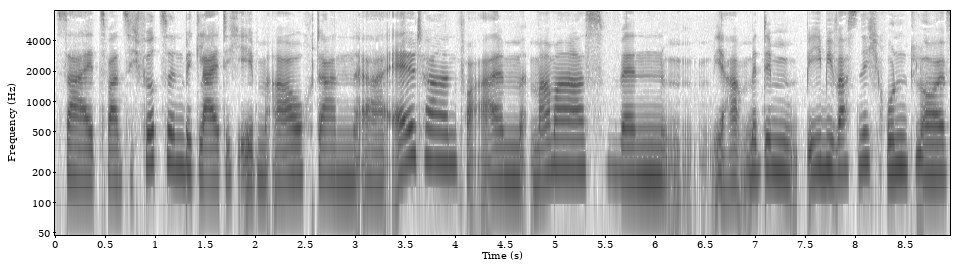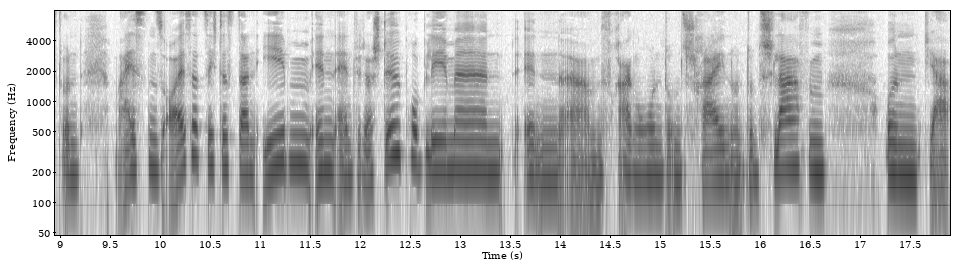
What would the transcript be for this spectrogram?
seit 2014 begleite ich eben auch dann äh, Eltern, vor allem Mamas, wenn ja mit dem Baby was nicht rund läuft. Und meistens äußert sich das dann eben in entweder Stillproblemen, in ähm, Fragen rund ums Schreien und ums Schlafen und ja,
